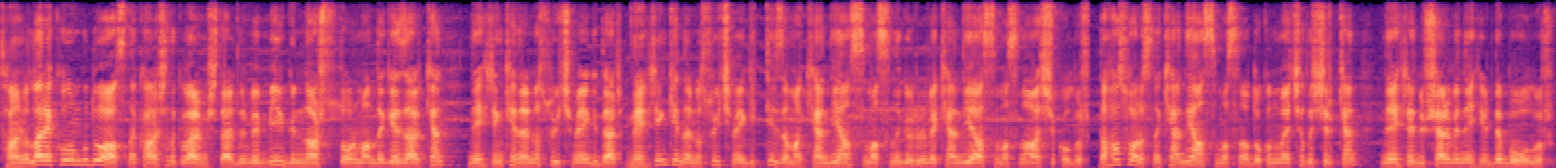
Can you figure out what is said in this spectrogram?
Tanrılar Eko'nun bu duasına karşılık vermişlerdir ve bir gün Narsisus ormanda gezerken nehrin kenarına su içmeye gider. Nehrin kenarına su içmeye gittiği zaman kendi yansımasını görür ve kendi yansımasına aşık olur. Daha sonrasında kendi yansımasına dokunmaya çalışırken nehre düşer ve nehirde boğulur.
